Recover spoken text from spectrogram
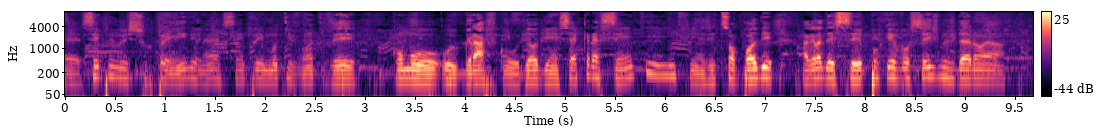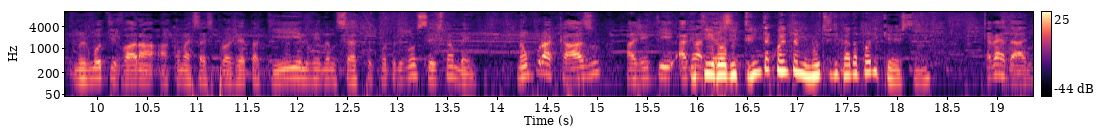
é, sempre nos surpreende, né? Sempre motivante ver como o gráfico de audiência é crescente e, enfim, a gente só pode agradecer porque vocês nos deram a, nos motivaram a, a, começar esse projeto aqui e ele vem dando certo por conta de vocês também. Não por acaso, a gente agradece. E tirou de 30 a 40 minutos de cada podcast, né? É verdade.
